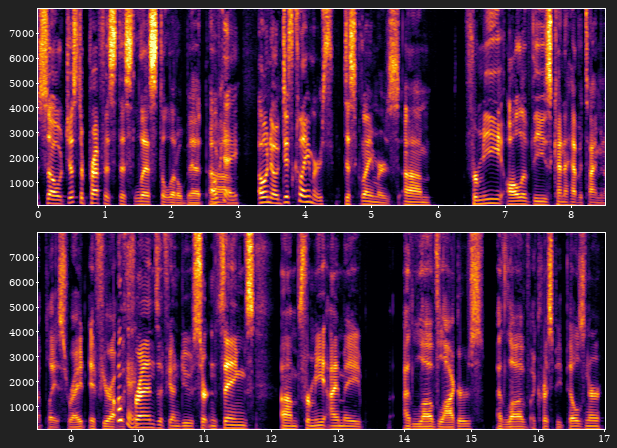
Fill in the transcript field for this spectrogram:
so just to preface this list a little bit. um, Okay. oh no, disclaimers. disclaimers. Um, for me, all of these kind of have a time and a place, right? If you're out Okay. with friends, if you to certain things. Um, for me, I'm a, I love lagers. I love a crispy pilsner.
